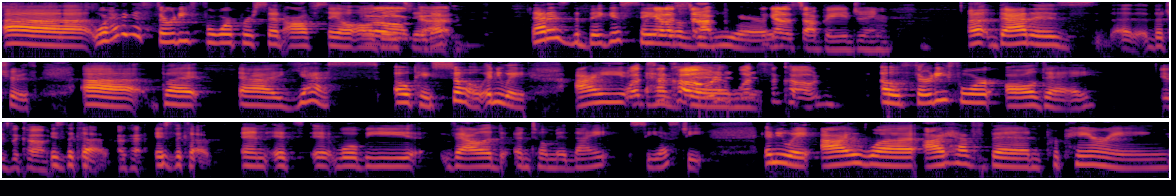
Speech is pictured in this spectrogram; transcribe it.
uh, we're having a 34% off sale all day oh today. god. That's, that is the biggest sale gotta of stop. the year. We got to stop aging. Uh, that is uh, the truth. Uh, but uh, yes. Okay. So anyway, I What's the code? been- What's the code? oh 34 all day Is the code. is the code. Okay. Is the code. And it's it will be valid until midnight CST. Anyway, I wa I have been preparing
